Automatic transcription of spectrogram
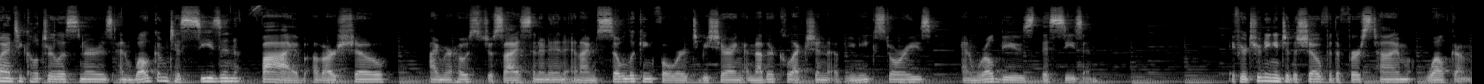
Anti-Culture listeners, and welcome to season five of our show. I'm your host, Josiah Sinanen, and I'm so looking forward to be sharing another collection of unique stories and worldviews this season. If you're tuning into the show for the first time, welcome.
